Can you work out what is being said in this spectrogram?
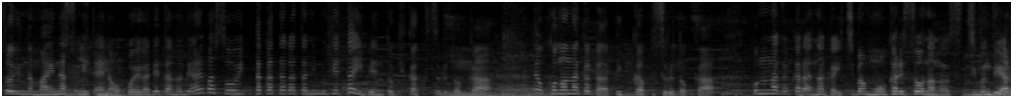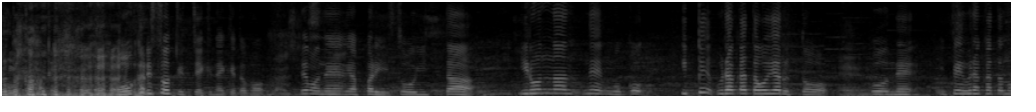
そういうなマイナスみたいなお声が出たのであればそういった方々に向けたイベント企画するとか、でもこの中からピックアップするとかこの中からなんか一番儲かりそうなのを自分でやるとか 儲かりそうって言っちゃいけないけどもでもねやっぱりそういったいろんなねもうこういっぺん裏方をやるとこうねいっぺん裏方の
